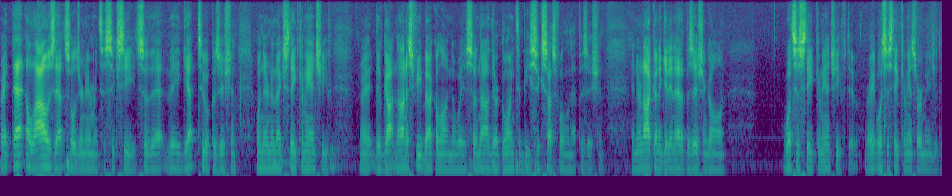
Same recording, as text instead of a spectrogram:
right? That allows that soldier and airman to succeed, so that they get to a position when they're in the next state command chief. Right, they've gotten honest feedback along the way, so now they're going to be successful in that position, and they're not going to get in that position going, what's a state command chief do, right? What's a state command sergeant major do?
